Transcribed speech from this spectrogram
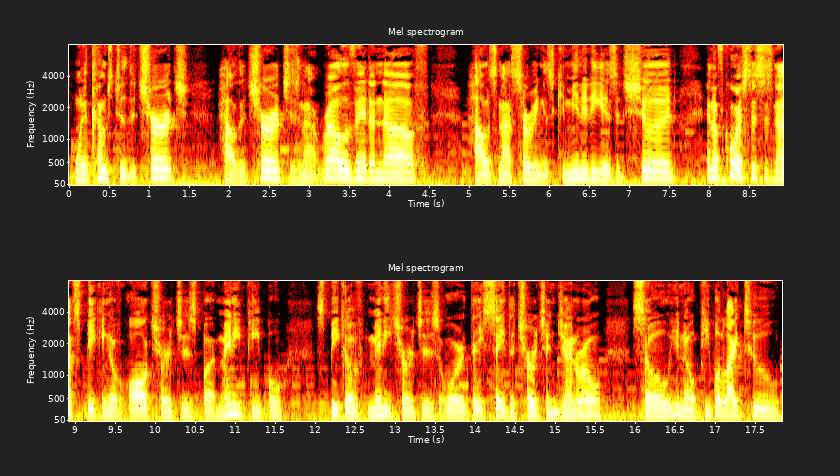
when it comes to the church, how the church is not relevant enough, how it's not serving its community as it should. And of course, this is not speaking of all churches, but many people speak of many churches or they say the church in general. So, you know, people like to,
